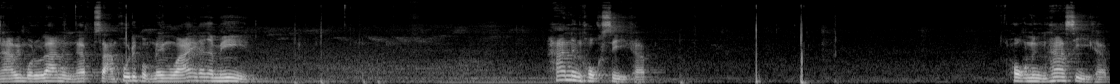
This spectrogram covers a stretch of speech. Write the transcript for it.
นะวิ่งบนรูปล่าง1ครับ3คู่ที่ผมเล็งไว้ก็จะมี 5164 ครับ 6154 ครับ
